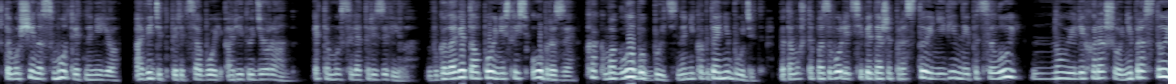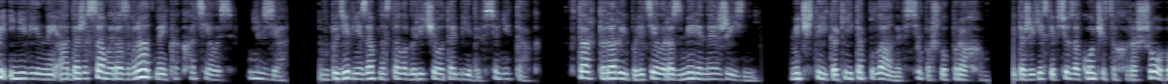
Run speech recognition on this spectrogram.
что мужчина смотрит на нее, а видит перед собой Ариту Дюран. Эта мысль отрезвила. В голове толпой неслись образы, как могло бы быть, но никогда не будет, потому что позволить себе даже простой невинный поцелуй, ну или хорошо, не простой и невинный, а даже самый развратный, как хотелось, нельзя. В груди внезапно стало горячо от обиды, все не так. В тартарары полетела размеренная жизнь. Мечты, какие-то планы, все пошло прахом. И даже если все закончится хорошо,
